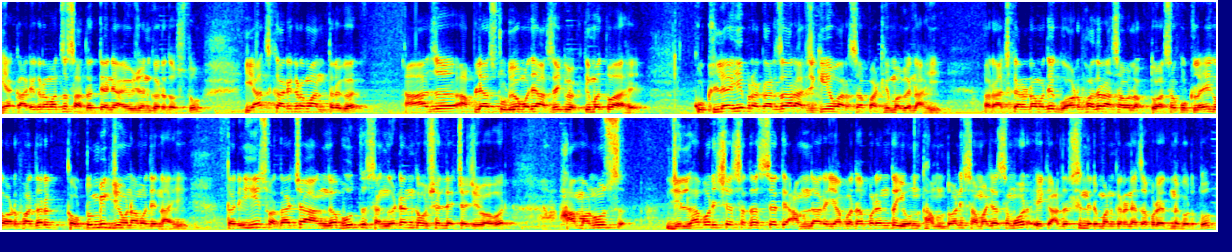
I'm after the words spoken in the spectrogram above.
या कार्यक्रमाचं सातत्याने आयोजन करत असतो. याच कार्यक्रमाअंतर्गत आज आपल्या स्टुडिओमध्ये असं एक व्यक्तिमत्व आहे. कुठल्याही प्रकारचा राजकीय वारसा पाठीमागं नाही. राजकारणामध्ये गॉडफादर असावा लागतो. असा कुठलाही गॉडफादर कौटुंबिक जीवनामध्ये नाही. तरीही स्वतःच्या अंगभूत संघटन कौशल्याच्या जीवावर हा माणूस जिल्हा परिषद सदस्य ते आमदार या पदापर्यंत येऊन थांबतो आणि समाजासमोर एक आदर्श निर्माण करण्याचा प्रयत्न करतो.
